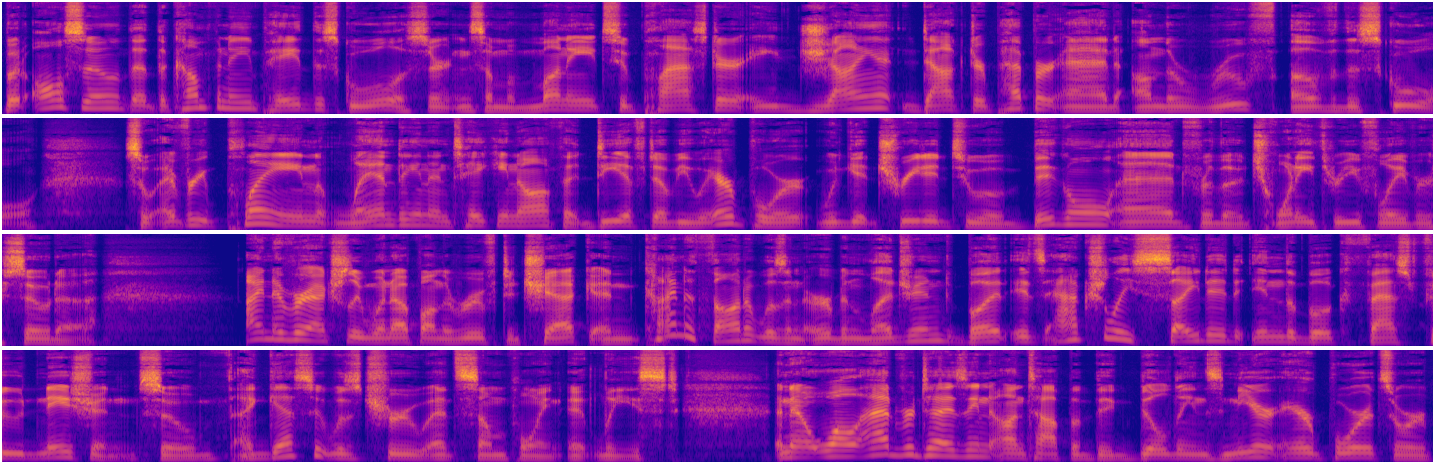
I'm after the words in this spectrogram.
but also that the company paid the school a certain sum of money to plaster a giant Dr. Pepper ad on the roof of the school. So every plane landing and taking off at DFW Airport would get treated to a big ol' ad for the 23 flavor soda. I never actually went up on the roof to check and kind of thought it was an urban legend, but it's actually cited in the book Fast Food Nation, so I guess it was true at some point at least. Now, while advertising on top of big buildings near airports or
